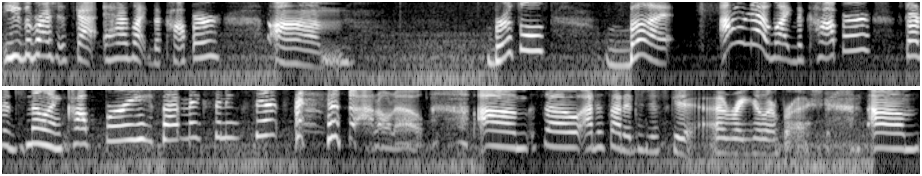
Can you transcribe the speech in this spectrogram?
use a brush. It's got it has like the copper um bristles, but I don't know, like the copper started smelling coppery, if that makes any sense. I don't know. Um, so I decided to just get a regular brush. Um,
